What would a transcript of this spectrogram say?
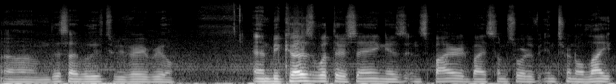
Um, this I believe to be very real. And because what they're saying is inspired by some sort of internal light,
